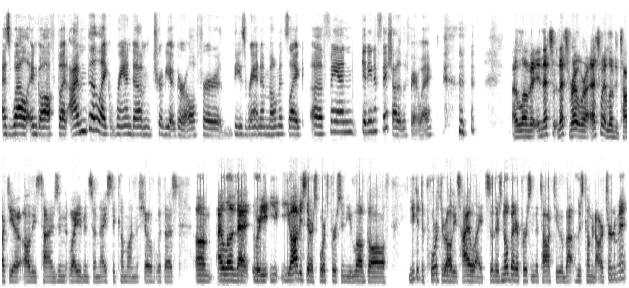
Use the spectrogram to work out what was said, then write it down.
as well in golf, but I'm the like random trivia girl for these random moments, like a fan getting a fish out of the fairway. I love it, and that's that's right where I, that's why I love to talk to you all these times, and why you've been so nice to come on the show with us. Um, I love that where you, you you obviously are a sports person, you love golf, you get to pour through all these highlights. So there's no better person to talk to about who's coming to our tournament.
